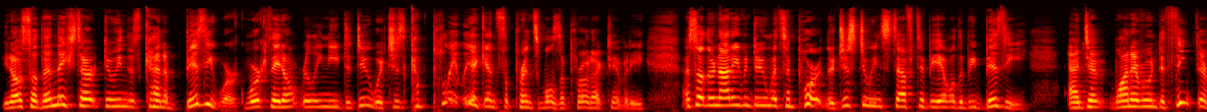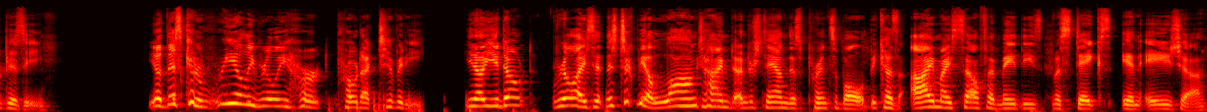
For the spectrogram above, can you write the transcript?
You know, so then they start doing this kind of busy work, work they don't really need to do, which is completely against the principles of productivity. And so they're not even doing what's important. They're just doing stuff to be able to be busy and to want everyone to think they're busy you know, this can really, really hurt productivity. You know, you don't realize it. This took me a long time to understand this principle because I myself have made these mistakes in Asia.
